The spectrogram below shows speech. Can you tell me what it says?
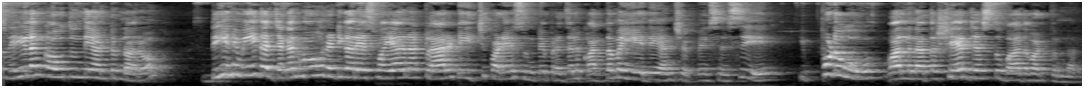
శ్రీలంక అవుతుంది అంటున్నారో దీని మీద జగన్మోహన్ రెడ్డి గారే స్వయాన క్లారిటీ ఇచ్చి పడేసి ఉంటే ప్రజలకు అర్థమయ్యేది అని చెప్పేసేసి ఇప్పుడు వాళ్ళు నాతో షేర్ చేస్తూ బాధపడుతున్నారు.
